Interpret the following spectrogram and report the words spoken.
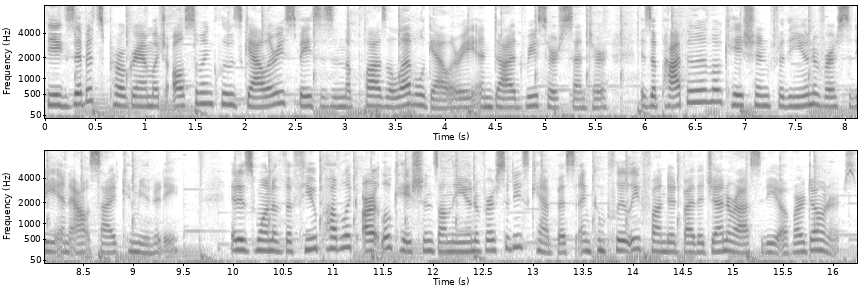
The exhibits program, which also includes gallery spaces in the Plaza Level Gallery and Dodd Research Center, is a popular location for the university and outside community. It is one of the few public art locations on the university's campus and completely funded by the generosity of our donors.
